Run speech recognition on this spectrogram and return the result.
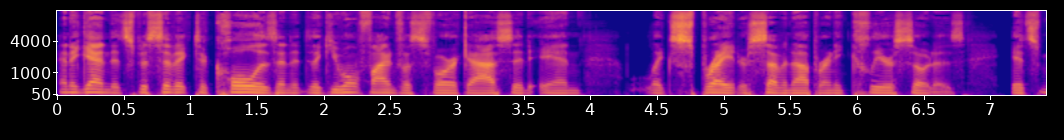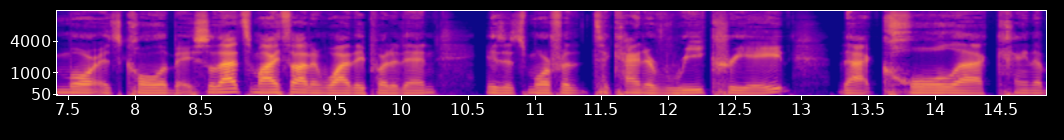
and again, it's specific to colas, and it, like you won't find phosphoric acid in like Sprite or Seven Up or any clear sodas. It's more it's cola based. So that's my thought and why they put it in is it's more for to kind of recreate that cola kind of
